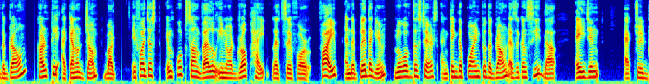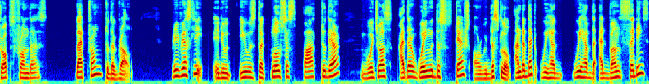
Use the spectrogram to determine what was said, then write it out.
the ground, currently I cannot jump, but if I just input some value in our drop height, let's say for 5 and I play the game, move up the stairs and take the point to the ground, as you can see the agent actually drops from the platform to the ground. Previously, it would use the closest path to there, which was either going with the stairs or with the slope. Under that, we have we have the advanced settings,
